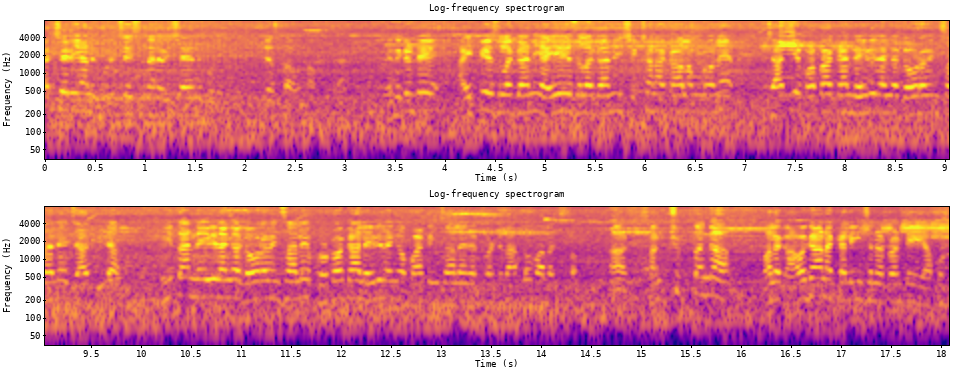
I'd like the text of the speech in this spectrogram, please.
ఆశ్చర్యానికి గురి చేసిందనే విషయాన్ని గురి చేస్తూ ఉన్నాం. ఎందుకంటే ఐపీఎస్లకు కానీ ఐఏఎస్లకు కానీ శిక్షణ కాలంలోనే జాతీయ పతాకాన్ని ఏ విధంగా గౌరవించాలి జాతీయ గీతాన్ని ఏ విధంగా గౌరవించాలి ప్రోటోకాల్ ఏ విధంగా పాటించాలి అనేటువంటి దాంట్లో వాళ్ళకి సంక్షిప్తంగా వాళ్ళకి అవగాహన కలిగించినటువంటి అప్పుడు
